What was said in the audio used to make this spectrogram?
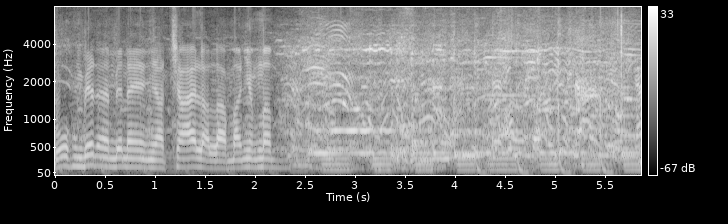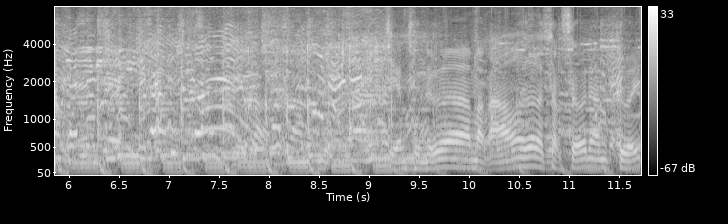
cô không biết bên này nhà trai là làm bao nhiêu mâm chị em phụ nữ à, mặc áo rất là sặc sỡ đang ăn cưới.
